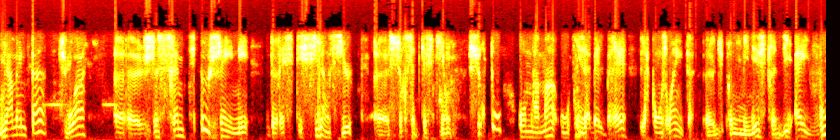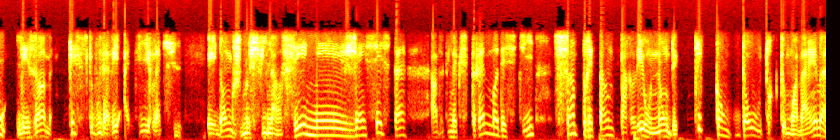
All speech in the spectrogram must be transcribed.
Mais en même temps, tu vois, euh, je serais un petit peu gêné de rester silencieux euh, sur cette question, surtout au moment où Isabelle Bray, la conjointe euh, du premier ministre, dit Hey, vous, les hommes, qu'est-ce que vous avez à dire là-dessus? Et donc, je me suis lancé, mais j'insiste, hein, avec une extrême modestie, sans prétendre parler au nom de quiconque d'autre que moi-même,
